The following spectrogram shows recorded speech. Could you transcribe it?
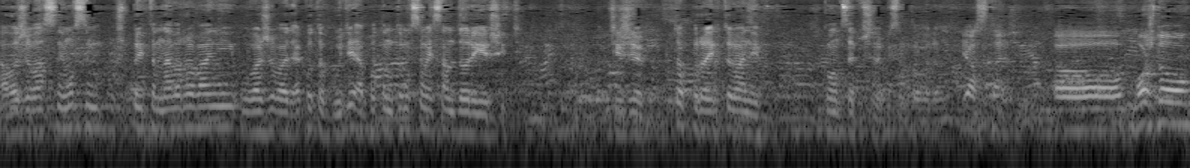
ale že vlastne musím už pri tom navrhovaní uvažovať, ako to bude a potom to musím aj sám doriešiť. Čiže to projektovanie koncepčné by som povedal. Jasné. Uh, možno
